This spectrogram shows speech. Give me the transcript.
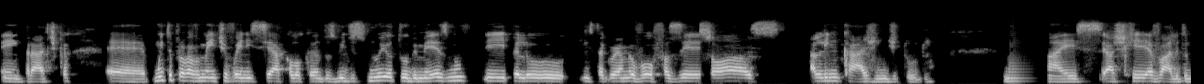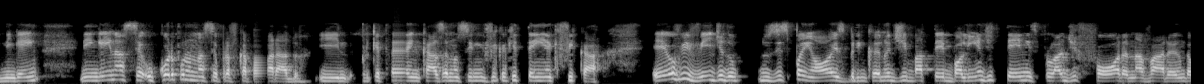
em prática. É, muito provavelmente eu vou iniciar colocando os vídeos no YouTube mesmo e pelo Instagram eu vou fazer só as, a linkagem de tudo mas acho que é válido. Ninguém, ninguém nasceu, o corpo não nasceu para ficar parado e porque tá em casa não significa que tenha que ficar. Eu vi vídeo do, dos espanhóis brincando de bater bolinha de tênis pro lado de fora na varanda,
